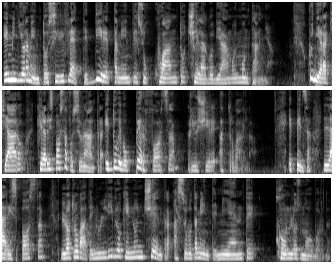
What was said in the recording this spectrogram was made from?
E il miglioramento si riflette direttamente su quanto ce la godiamo in montagna. Quindi era chiaro che la risposta fosse un'altra e dovevo per forza riuscire a trovarla. E pensa, la risposta l'ho trovata in un libro che non c'entra assolutamente niente con lo snowboard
